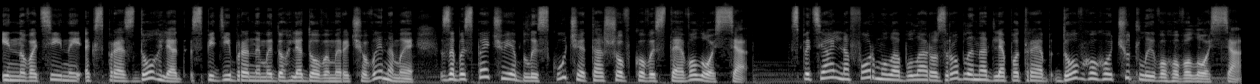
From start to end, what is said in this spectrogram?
Інноваційний експрес-догляд з підібраними доглядовими речовинами забезпечує блискуче та шовковисте волосся. Спеціальна формула була розроблена для потреб довгого чутливого волосся.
